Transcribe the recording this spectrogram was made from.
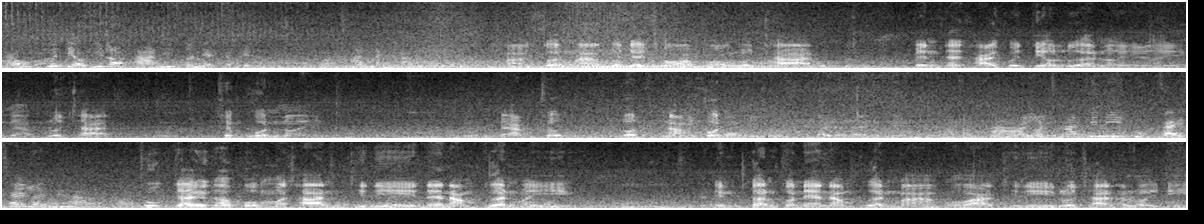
แล้วก๋วยเตี๋ยวที่เราทานนี่ส่วนใหญ่จะเป็นรสชาติไหนคะอ่าส่วนมากก็จะชอบออกรสชาติ เป็นคล้ายๆก๋วยเตี๋ยวเรือหน่อยๆแบบรสชาติเข้มข้นหน่อย แบบชดรสน้ำข้น อ่ารสชาติที่นี่ถูกใจใช่เลยไหมคะ ถูกใจครับผมมาทานที่นี่แนะนำเพื่อนมาอีก เห็นเพื่อนก็แนะนำเพื่อนมา เพราะว่าที่นี่รสชาติอร่อยดี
